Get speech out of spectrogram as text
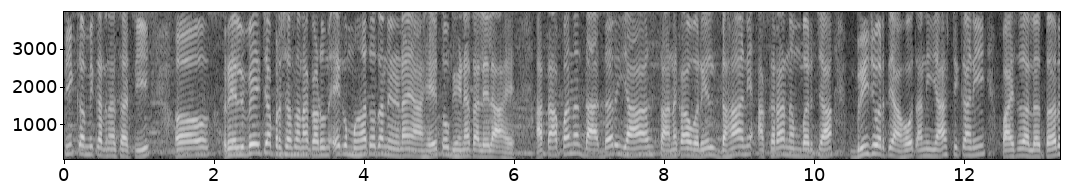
ती कमी करण्यासाठी रेल्वेच्या प्रशासनाकडून एक महत्त्वाचा निर्णय आहे तो घेण्यात आलेला आहे. आता आपण दादर या स्थानकावरील दहा आणि अकरा नंबरच्या ब्रिजवरती आहोत. आणि याच ठिकाणी पाहायचं झालं तर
